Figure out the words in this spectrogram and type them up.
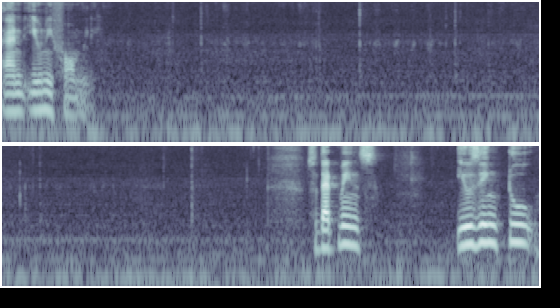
and uniformly. So, that means using two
